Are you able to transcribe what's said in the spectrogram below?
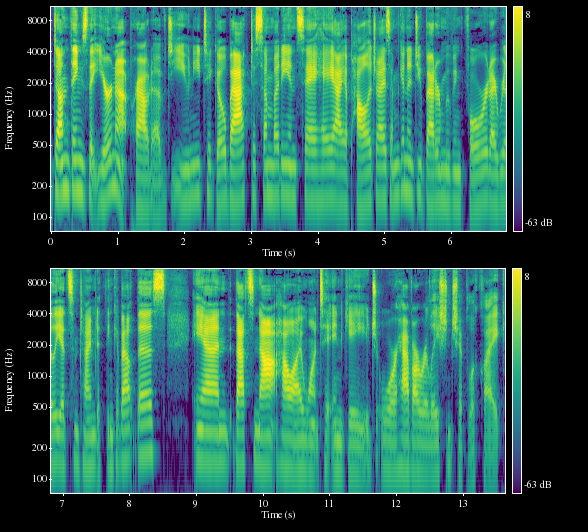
done things that you're not proud of? Do you need to go back to somebody and say, Hey, I apologize. I'm going to do better moving forward. I really had some time to think about this. And that's not how I want to engage or have our relationship look like.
